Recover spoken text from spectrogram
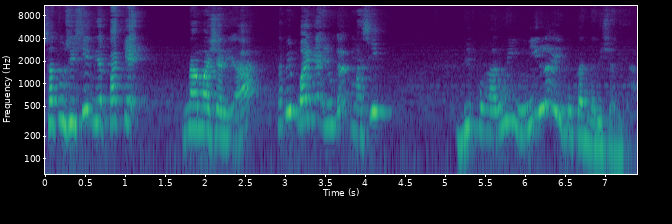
Satu sisi dia pakai nama syariah, tapi banyak juga masih dipengaruhi nilai bukan dari syariah.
